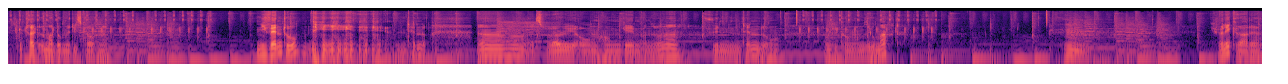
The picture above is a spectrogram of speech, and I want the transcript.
Es gibt halt immer Dumme, die es kaufen, ne? Nivento? Nintendo. Uh, it's very own home game Konsole für Nintendo. Donkey Kong haben sie gemacht. Hm. Ich überlege gerade.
